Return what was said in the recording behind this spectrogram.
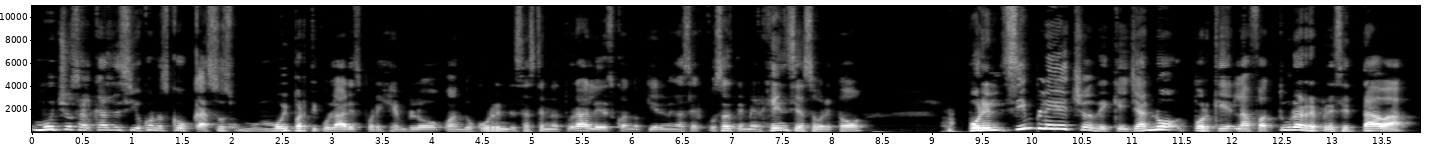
muchos alcaldes, y yo conozco casos muy particulares, por ejemplo, cuando ocurren desastres naturales, cuando quieren hacer cosas de emergencia sobre todo, por el simple hecho de que ya no, porque la factura representaba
